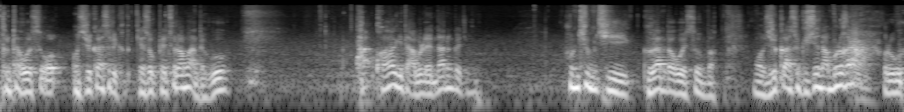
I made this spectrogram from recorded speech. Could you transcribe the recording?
그렇다고 해서 온실가스를 계속 배출하면 안 되고, 다, 과학이 답을 낸다는 거죠. 훔치훔치 그거 한다고 해서 막, 온실가스 귀신 안 물러가라! 그러고.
